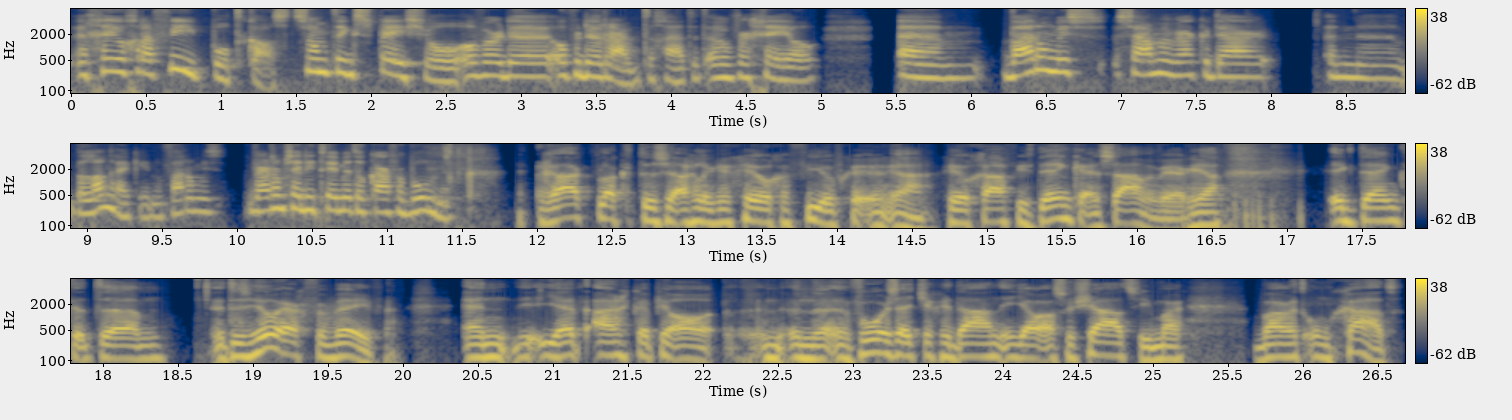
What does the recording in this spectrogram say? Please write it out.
een geografie-podcast. Something special. Over de, over de ruimte gaat het, over geo. Um, waarom is samenwerken daar een, uh, belangrijk in? Waarom, is, waarom zijn die twee met elkaar verbonden? Raakvlakken tussen eigenlijk geografie of ja, geografisch denken en samenwerken. Ja, ik denk dat um, het is heel erg verweven. En je hebt, eigenlijk heb je al een, een, een voorzetje gedaan in jouw associatie. Maar waar het om gaat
